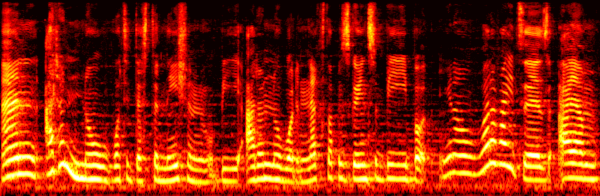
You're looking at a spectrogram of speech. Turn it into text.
And I don't know what the destination will be. I don't know what the next step is going to be, but you know, whatever it is, I am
